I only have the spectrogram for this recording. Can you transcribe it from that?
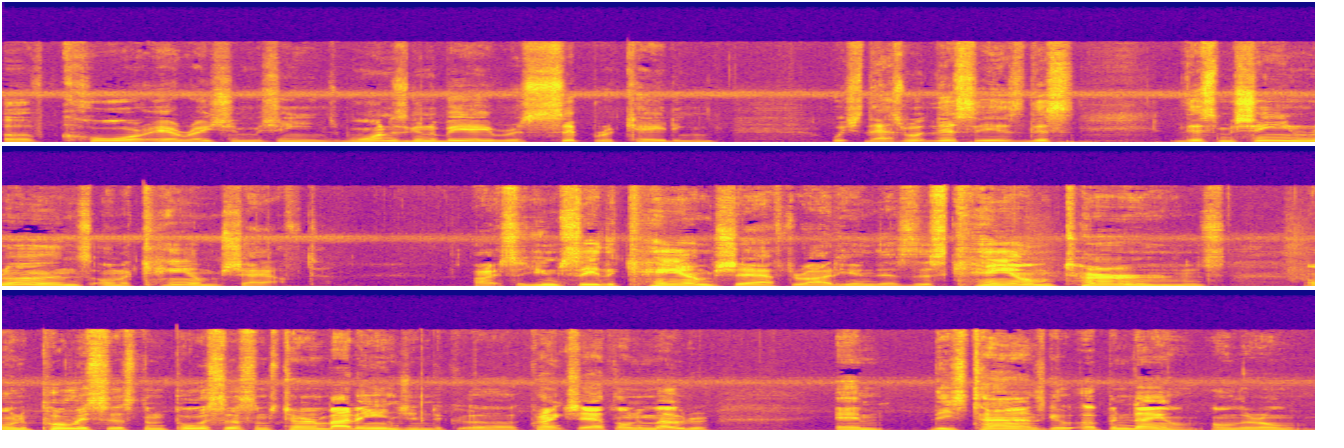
of core aeration machines. One is going to be a reciprocating, which that's what this is. This this machine runs on a camshaft. All right, so you can see the camshaft right here in this. This cam turns on the pulley system. Pulley system's turned by the engine, the uh, crankshaft on the motor. And these tines go up and down on their own.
